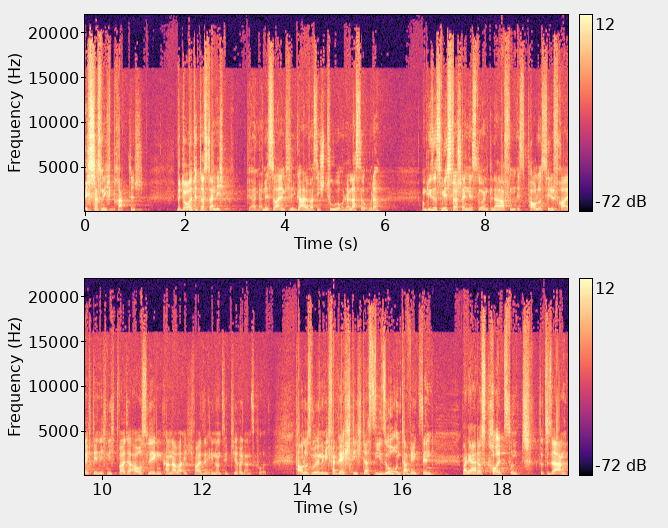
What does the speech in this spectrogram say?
Ist das nicht praktisch? Bedeutet das dann nicht, ja, dann ist so eigentlich egal, was ich tue oder lasse, oder? Um dieses Missverständnis zu entlarven, ist Paulus hilfreich, den ich nicht weiter auslegen kann, aber ich weise hin und zitiere ganz kurz. Paulus wurde nämlich verdächtigt, dass sie so unterwegs sind, weil er das Kreuz und sozusagen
